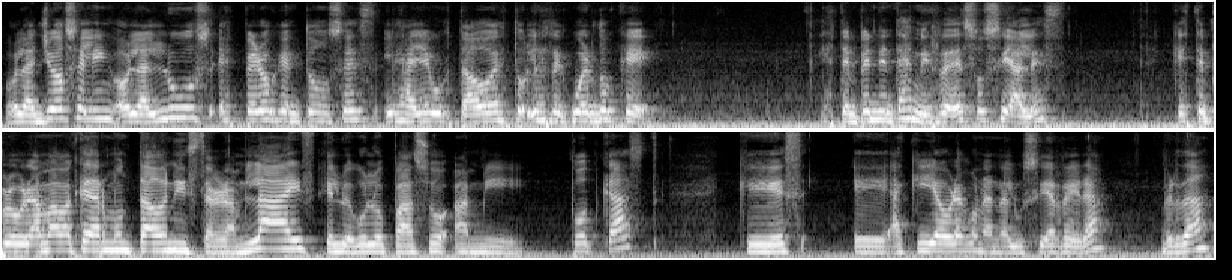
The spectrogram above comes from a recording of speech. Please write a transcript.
Hola Jocelyn, hola Luz, espero que entonces les haya gustado esto. Les recuerdo que estén pendientes de mis redes sociales, que este programa va a quedar montado en Instagram Live, que luego lo paso a mi podcast, que es eh, aquí y ahora con Ana Lucía Herrera, ¿verdad?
